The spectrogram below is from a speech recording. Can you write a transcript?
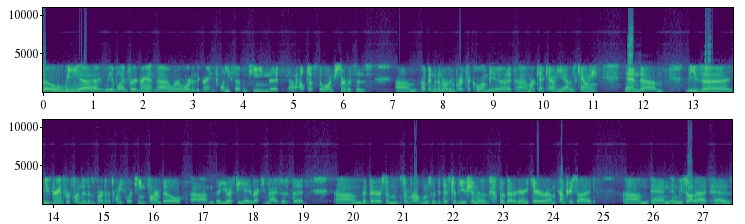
So we uh, we applied for a grant. Uh, we're awarded a grant in 2017 that uh, helped us to launch services um, up into the northern parts of Columbia, uh, Marquette County, Adams County, and um, these uh, these grants were funded as a part of the 2014 Farm Bill. Um, the USDA recognizes that um, that there are some some problems with the distribution of, of veterinary care around the countryside. Um, and and we saw that as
